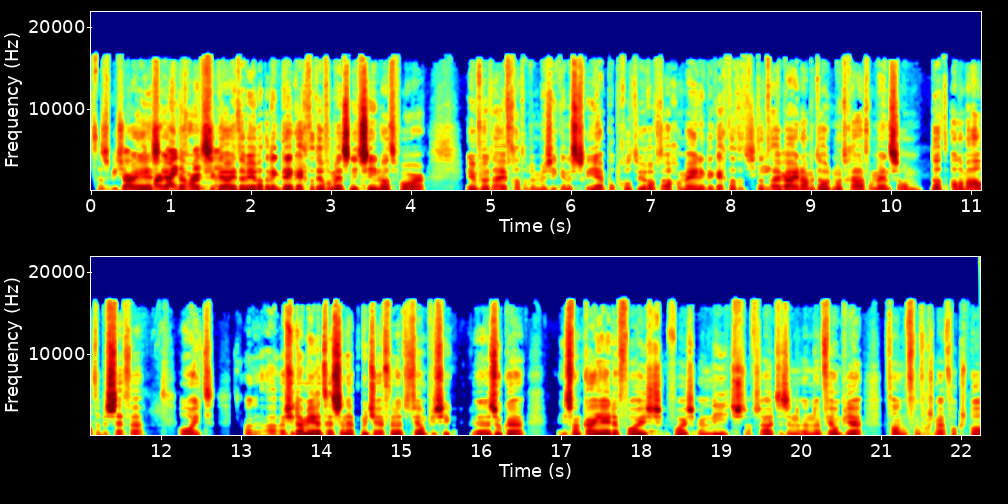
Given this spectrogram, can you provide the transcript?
Dat is bizar, doen is maar echt de hardste mensen. guy ter wereld. En ik denk echt dat heel veel mensen niet zien wat voor invloed hij heeft gehad op de muziekindustrie en popcultuur over het algemeen. Ik denk echt dat, het, dat hij bijna met dood moet gaan voor mensen om dat allemaal te beseffen ooit. Als je daar meer interesse in hebt, moet je even het filmpje eh, zoeken. Iets van Kanye, The Voice, Voice Unleashed of zo. Het is een, een, een filmpje van, van volgens mij Fox eh,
